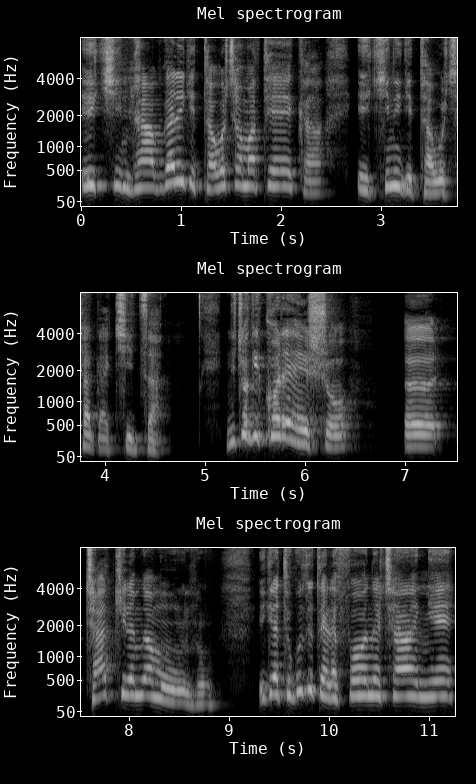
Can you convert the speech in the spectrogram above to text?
iki ntabwo ari igitabo cy'amateka iki ni igitabo cy'agakiza nicyo gikoresho Eh, ca muntu igihe tuguze telefone canke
